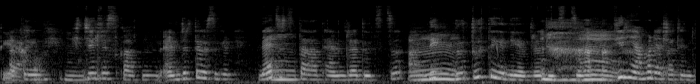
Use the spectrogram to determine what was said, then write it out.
Тэгээ хичээлээс гадна амьдрдаг гэсэн хэрэг найзтайгаа тамдраад үзсэн. Нэг нүдүүтэйг нэг амьдраад үзсэн. Тэр ямар ялгаа тийм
